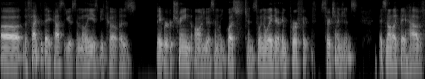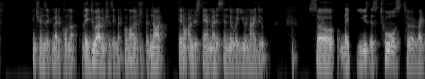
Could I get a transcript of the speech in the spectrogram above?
Uh, the fact that they passed the USMLE is because they were trained on USMLE questions. So in a way, they're imperfect search engines. It's not like they have intrinsic medical. No- they do have intrinsic medical knowledge, but not they don't understand medicine the way you and I do. So they use these tools to write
